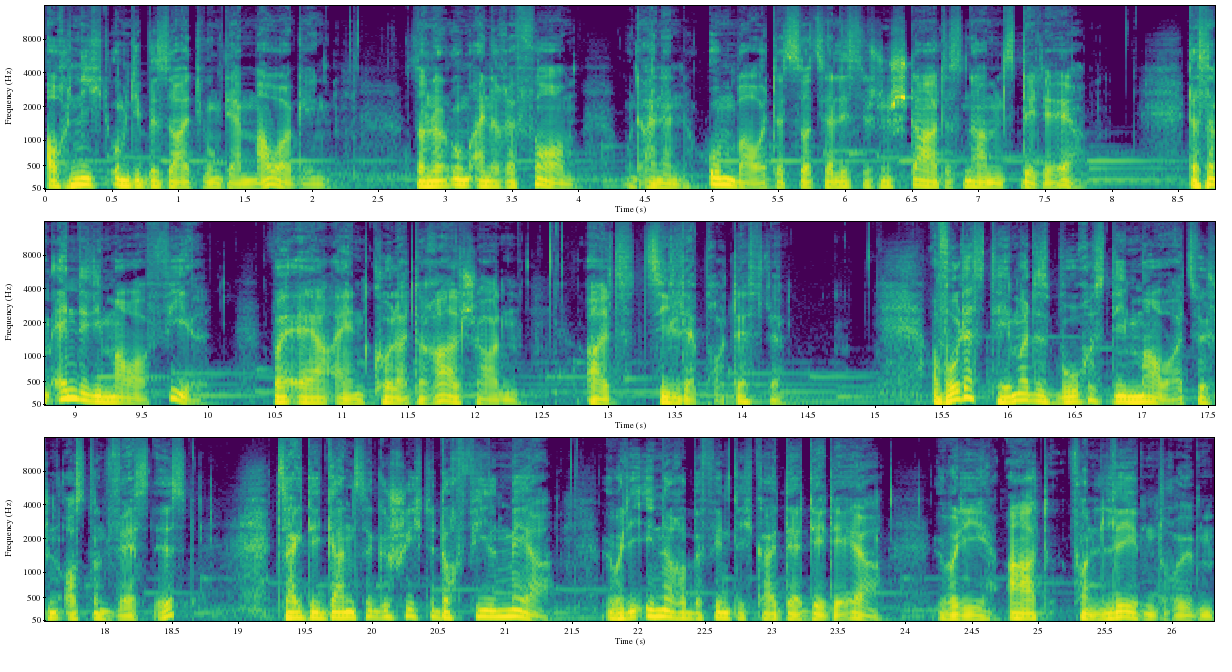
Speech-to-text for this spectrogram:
auch nicht um die Beseitigung der Mauer ging, sondern um eine Reform und einen Umbau des sozialistischen Staates namens DDR. Dass am Ende die Mauer fiel, war eher ein Kollateralschaden als Ziel der Proteste. Obwohl das Thema des Buches die Mauer zwischen Ost und West ist, zeigt die ganze Geschichte doch viel mehr über die innere Befindlichkeit der DDR, über die Art von Leben drüben,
